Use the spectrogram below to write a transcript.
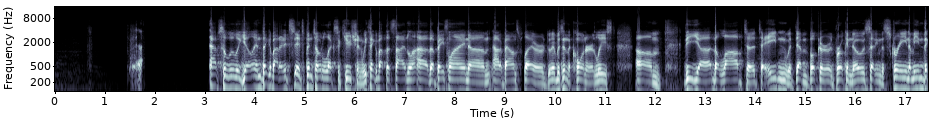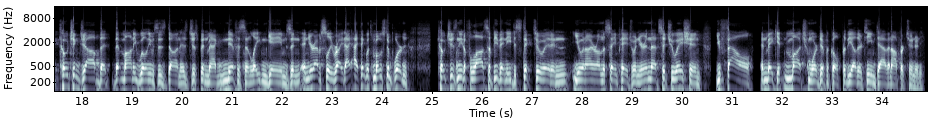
Absolutely, Gil. And think about it; it's it's been total execution. We think about the sideline, uh, the baseline um, out of bounds play, or it was in the corner at least. Um, the uh, the lob to to Ayton with Devin Booker, broken nose, setting the screen. I mean, the coaching job that that Monty Williams has done has just been magnificent late in games. And and you're absolutely right. I, I think what's most important coaches need a philosophy they need to stick to it and you and i are on the same page. When you're in that situation you foul and make it much more difficult for the other team to have an opportunity.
